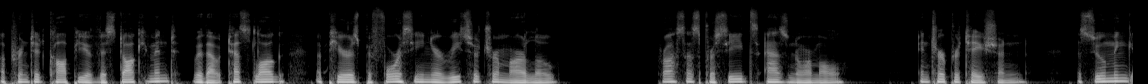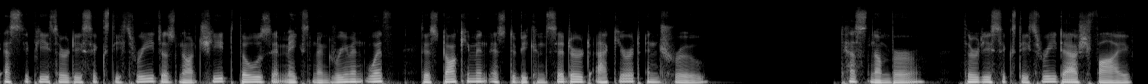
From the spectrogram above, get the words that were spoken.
A printed copy of this document, without test log, appears before Senior Researcher Marlowe. Process proceeds as normal. Interpretation Assuming SCP-3063 does not cheat those it makes an agreement with, this document is to be considered accurate and true. Test Number 3063-5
